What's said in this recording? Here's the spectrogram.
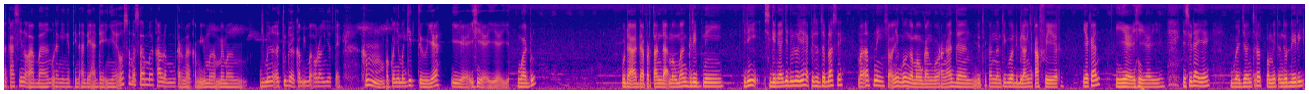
Makasih loh abang udah ngingetin adek-adeknya. Oh sama-sama kalem karena kami mah memang gimana tuh dah kami mah orangnya teh. Hmm pokoknya mah gitu ya. Iya iya iya iya. Waduh. Udah ada pertanda mau maghrib nih. Jadi segini aja dulu ya episode 11 ya. Maaf nih soalnya gue nggak mau ganggu orang adan gitu kan nanti gue dibilangnya kafir. Ya kan? Iya iya iya. Ya sudah ya. Gue John Trot pamit undur diri.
